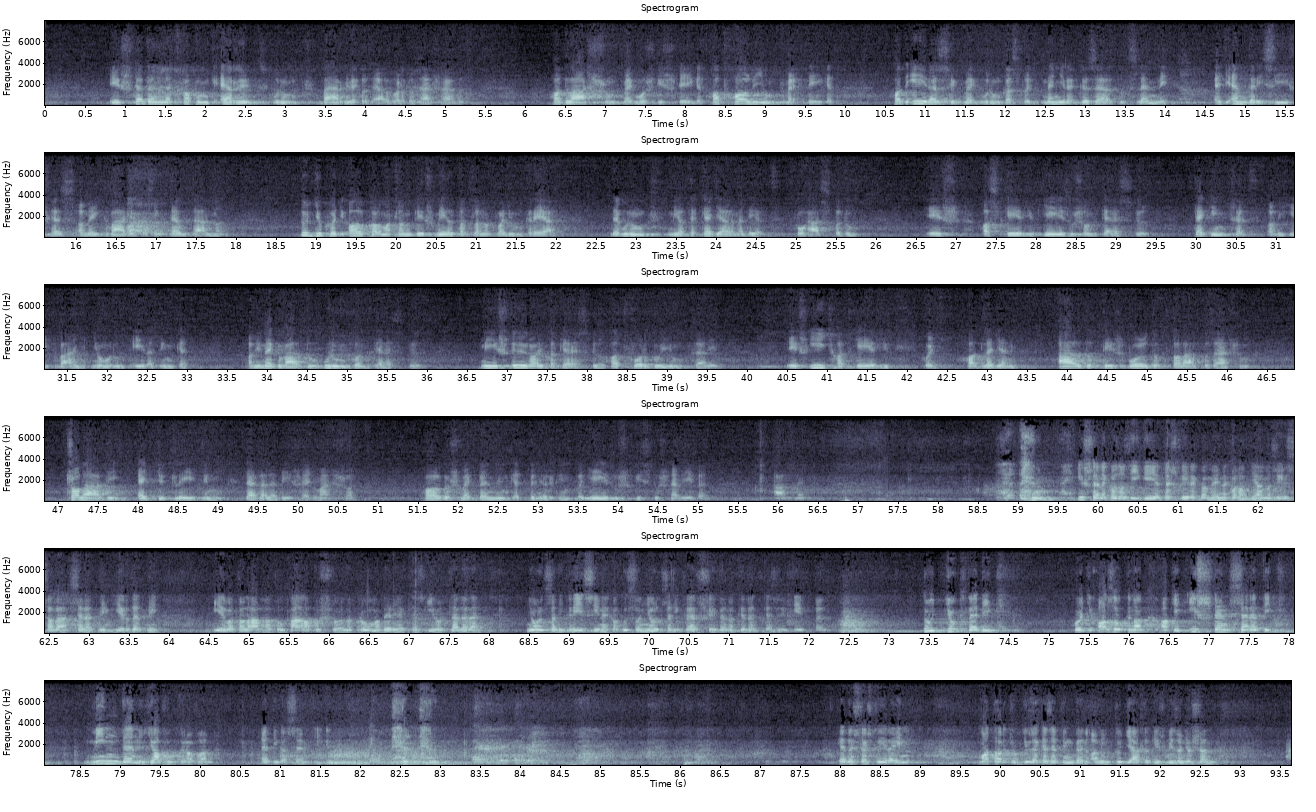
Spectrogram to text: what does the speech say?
és Te benned kapunk erőt, Urunk, bárminek az elvardozásához. Hadd lássunk meg most is Téged, hadd halljunk meg Téged, hadd érezzük meg, Urunk, azt, hogy mennyire közel tudsz lenni egy emberi szívhez, amelyik vágyakozik Te utánad. Tudjuk, hogy alkalmatlanok és méltatlanok vagyunk rá, de Urunk, mi a Te kegyelmedért fohászkodunk, és azt kérjük Jézuson keresztül, tekintsed a mi hitvány, nyomorult életünket, ami megváltó Urunkon keresztül. Mi is ő rajta keresztül, hadd forduljunk felé, és így hadd kérjük, hogy hadd legyen áldott és boldog találkozásunk, családi együttlétünk, te veled és egymással. Hallgass meg bennünket, könyörgünk a Jézus Krisztus nevében. Amen. Istennek az az ígéje, testvérek, amelynek alapján az ő szavát szeretném hirdetni, írva található Pálapostolnak Róma beliekhez írott levele, 8. részének a 28. versében a következőképpen. Tudjuk pedig, hogy azoknak, akik Isten szeretik, minden javukra van. Eddig a Szent Kedves testvéreim, ma tartjuk gyülekezetünkben, amint tudjátok is bizonyosan,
